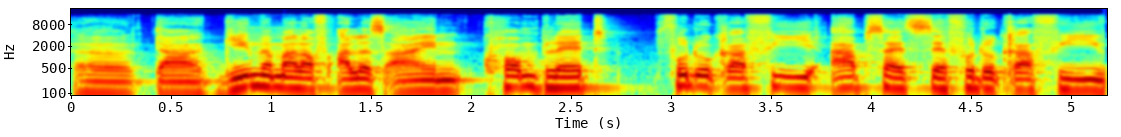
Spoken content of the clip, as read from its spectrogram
Äh, da gehen wir mal auf alles ein, komplett Fotografie, abseits der Fotografie,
